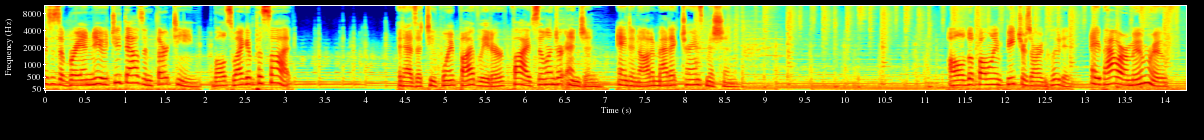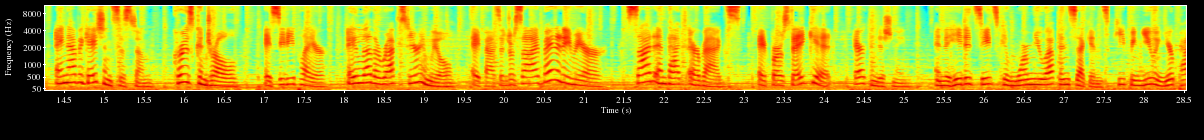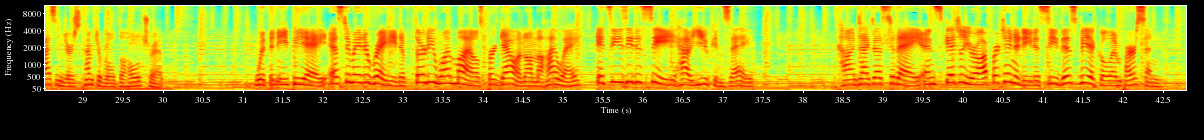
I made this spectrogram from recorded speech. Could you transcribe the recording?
This is a brand new 2013 Volkswagen Passat. It has a 2.5-liter five-cylinder engine and an automatic transmission. All of the following features are included. A power moonroof, a navigation system, cruise control, a CD player, a leather-wrapped steering wheel, a passenger side vanity mirror, side impact airbags, a first aid kit, air conditioning, and the heated seats can warm you up in seconds, keeping you and your passengers comfortable the whole trip. With an EPA estimated rating of 31 miles per gallon on the highway, it's easy to see how you can save. Contact us today and schedule your opportunity to see this vehicle in person.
